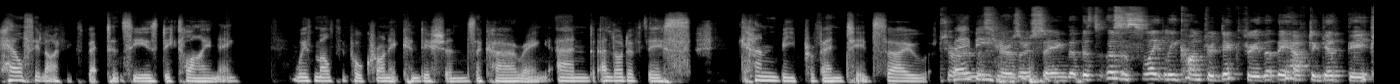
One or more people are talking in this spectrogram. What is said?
healthy life expectancy is declining with multiple chronic conditions occurring. And a lot of this can be prevented. So sure maybe our listeners are saying that this this is slightly contradictory that they have to get the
